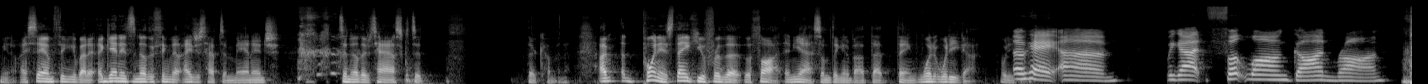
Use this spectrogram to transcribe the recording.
you know, I say I'm thinking about it. Again, it's another thing that I just have to manage. It's another task to. They're coming. I'm, uh, point is, thank you for the, the thought. And yes, I'm thinking about that thing. What, what do you got? What do you Okay, um, we got foot long gone wrong. Okay.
